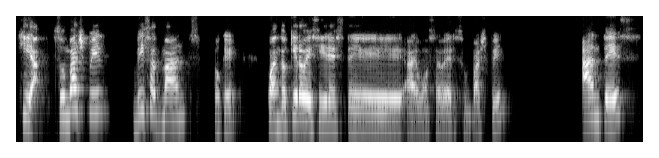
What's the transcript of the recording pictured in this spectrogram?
Hier, zum Beispiel, wie sagt man, okay, cuando quiero decir este, vamos a ver, zum Beispiel, antes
